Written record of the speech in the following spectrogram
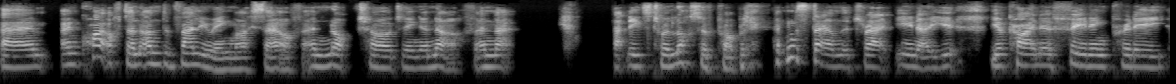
Um, and quite often undervaluing myself and not charging enough. And that that leads to a lot of problems down the track. You know, you you're kind of feeling pretty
